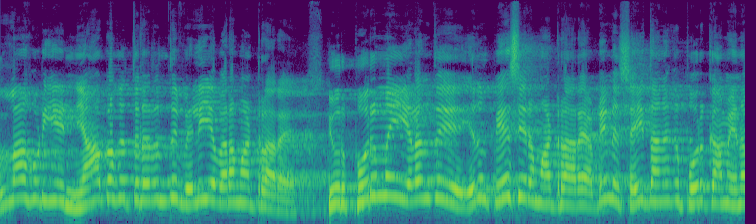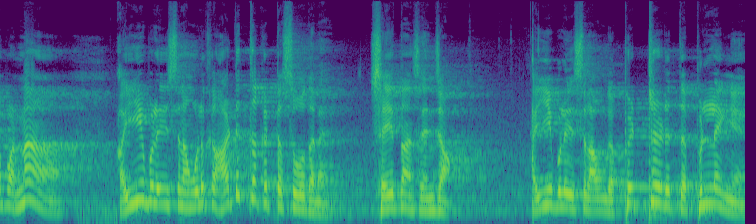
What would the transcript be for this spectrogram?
அல்லாஹுடைய ஞாபகத்திலிருந்து வெளியே வரமாட்டாரு இவர் பொறுமை இழந்து எதுவும் பேசிட மாட்றாரு அப்படின்னு செய்தானுக்கு பொறுக்காமல் என்ன பண்ணால் ஐயப் அவங்களுக்கு அடுத்த கட்ட சோதனை. செய்தான் செஞ்சான். ஐயப் அவங்க பெற்றெடுத்த பிள்ளைங்க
